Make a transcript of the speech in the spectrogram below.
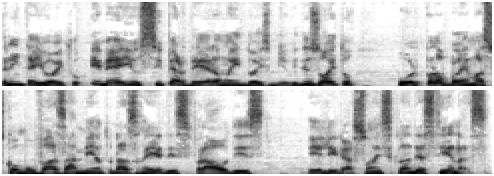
38,5 se perderam em 2018 por problemas como vazamento nas redes, fraudes e ligações clandestinas.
